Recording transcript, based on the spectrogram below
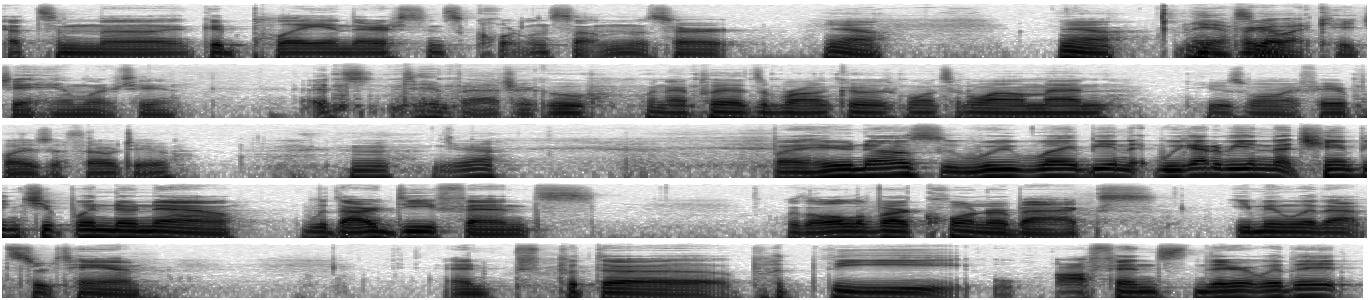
got some uh, good play in there since Courtland Sutton was hurt. Yeah, yeah. Yeah, I forgot uh, about KJ Hamler too. It's Tim Patrick. Ooh, when I played at the Broncos once in a while, man, he was one of my favorite players to throw to. Hmm, yeah. But who knows? We might be in. We got to be in that championship window now with our defense, with all of our cornerbacks, even without Surtain, and put the put the offense there with it.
